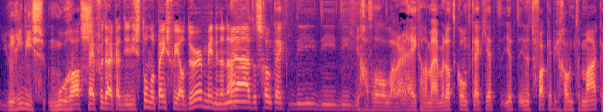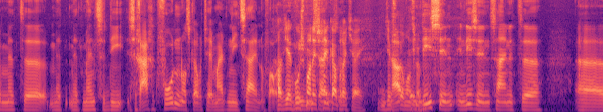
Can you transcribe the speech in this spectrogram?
juridisch moeras. Nee, voor duidelijkheid, die, stond opeens voor jouw deur, midden in de Nou nacht. ja, het is gewoon, kijk, die, die, die, die gaat al langer hekel aan mij. Maar dat komt, kijk, je hebt, je hebt in het vak heb je gewoon te maken met, eh, met, met mensen die zich eigenlijk voordoen als cabaretier, maar het niet zijn. Of al- Guzman is geen cabaretier. Nou, in die, zin, in die zin zijn het, eh, eh,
